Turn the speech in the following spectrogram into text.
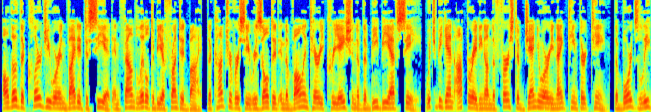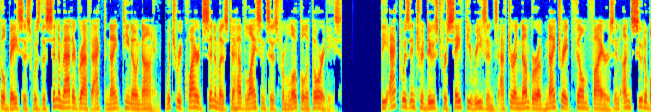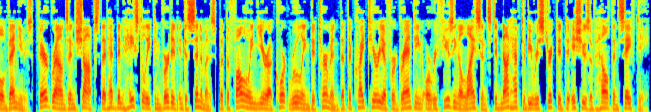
Although the clergy were invited to see it and found little to be affronted by, the controversy resulted in the voluntary creation of the BBFC, which began operating on 1 January 1913. The board's legal basis was the Cinematograph Act 1909, which required cinemas to have licenses from local authorities. The act was introduced for safety reasons after a number of nitrate film fires in unsuitable venues fairgrounds and shops that had been hastily converted into cinemas but the following year a court ruling determined that the criteria for granting or refusing a license did not have to be restricted to issues of health and safety.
